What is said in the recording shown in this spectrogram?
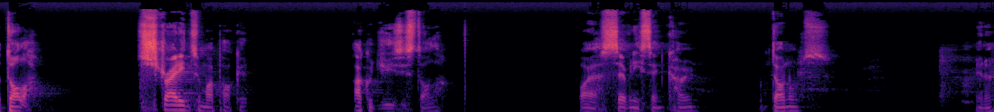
a dollar, straight into my pocket. I could use this dollar. Buy a seventy cent cone, McDonald's. You know."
